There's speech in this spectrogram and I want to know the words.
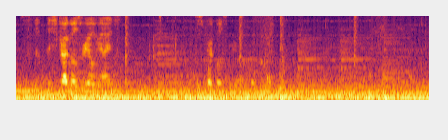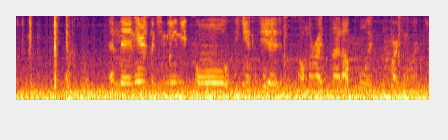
This is the, the struggle's real, guys. The struggle's real. And then here's the community pool. You can't see it, it's on the right side. I'll pull into the parking lot. You,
